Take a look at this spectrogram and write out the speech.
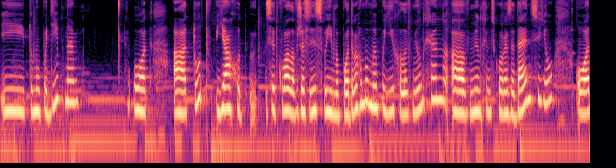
і тому подібне. От. А тут я святкувала вже зі своїми подругами. Ми поїхали в Мюнхен, в Мюнхенську резиденцію. От,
